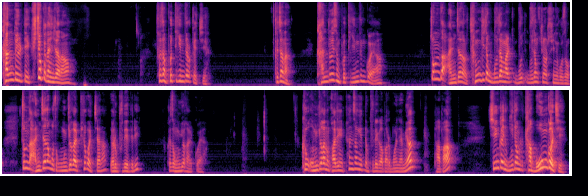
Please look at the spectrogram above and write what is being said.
간도 일 때 휘젓고 다니잖아. 더 이상 버티기 힘들었겠지. 그잖아. 간도에서는 버티기 힘든 거야. 좀 더 안전하고 장기적 무장할 무, 무장충할 수 있는 곳으로 좀 더 안전한 곳으로 옮겨갈 필요가 있잖아 여러 부대들이? 그래서 옮겨갈 거야. 그 옮겨가는 과정에 편성했던 부대가 바로 뭐냐면 봐봐. 지금까지 무장을 다 모은 거지.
